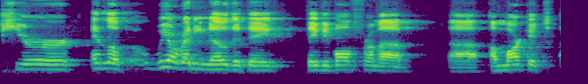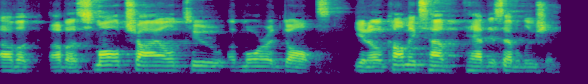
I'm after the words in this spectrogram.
pure and look we already know that they they've evolved from a uh, a market of a of a small child to more adults you know comics have had this evolution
